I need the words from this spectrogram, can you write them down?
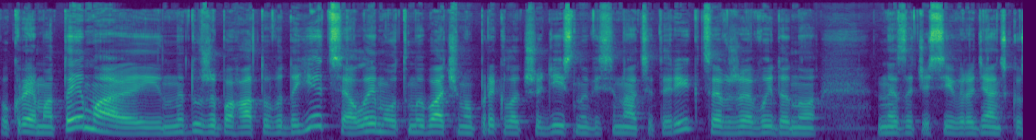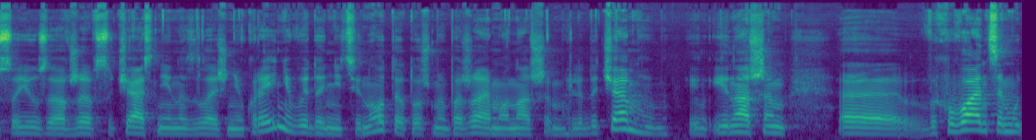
окрема тема, і не дуже багато видається, але ми, от ми бачимо приклад, що дійсно 18-й рік це вже видано не за часів Радянського Союзу, а вже в сучасній незалежній Україні видані ці ноти. Тож ми бажаємо нашим глядачам і- нашим е, вихованцям,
